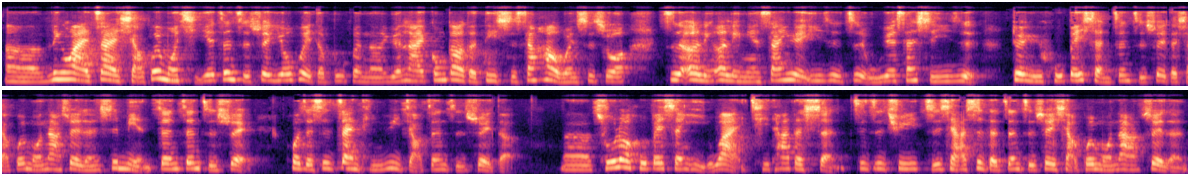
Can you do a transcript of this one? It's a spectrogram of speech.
呃，另外，在小规模企业增值税优惠的部分呢，原来公告的第十三号文是说，自二零二零年三月一日至五月三十一日，对于湖北省增值税的小规模纳税人是免征增值税，或者是暂停预缴增值税的。呃，除了湖北省以外，其他的省、自治区、直辖市的增值税小规模纳税人，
